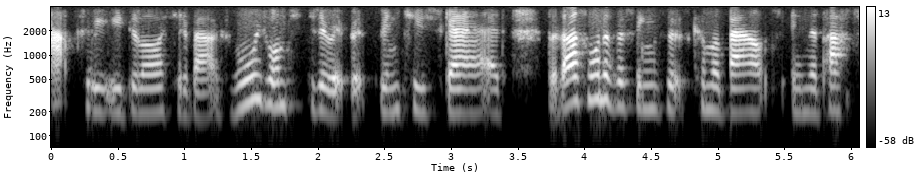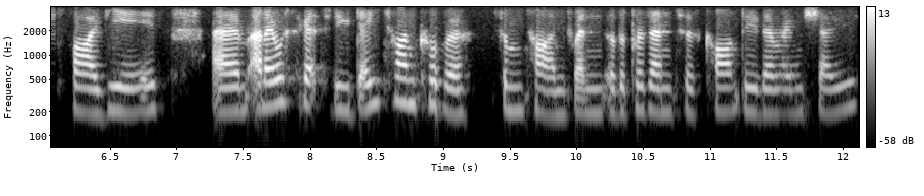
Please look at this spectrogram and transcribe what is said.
absolutely delighted about. I've always wanted to do it, but been too scared. But that's one of the things that's come about in the past five years. Um, and I also get to do daytime cover sometimes when other presenters can't do their own shows.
